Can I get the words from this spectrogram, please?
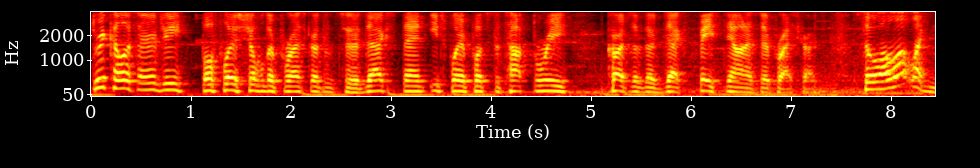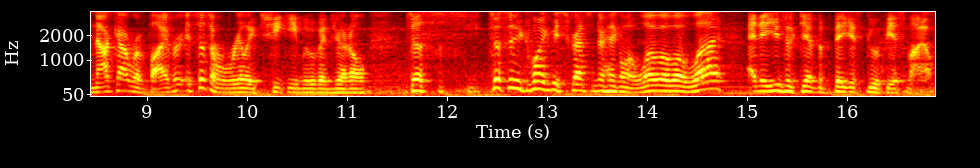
Three colorless energy, both players shuffle their prize cards into their decks, then each player puts the top three cards of their deck face down as their prize cards. So a lot like Knockout Reviver, it's just a really cheeky move in general. Just just so you can be scratching their head going, whoa, whoa, whoa, what? And then you just give the biggest, goofiest smile.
